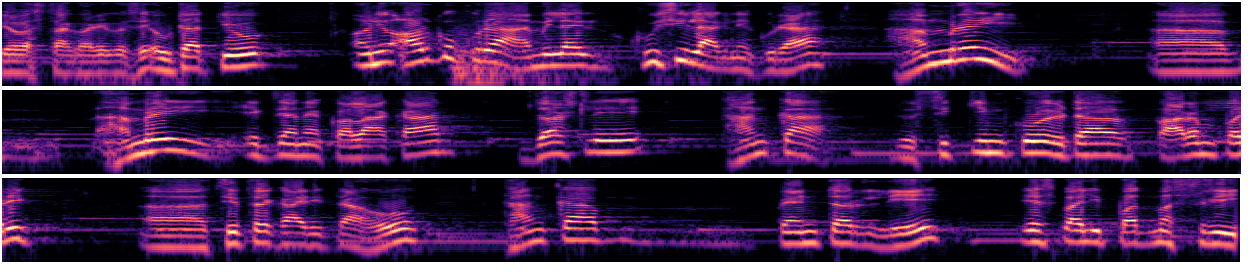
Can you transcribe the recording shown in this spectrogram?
व्यवस्था गरेको छ। एउटा त्यो। अनि अर्को कुरा हामीलाई खुसी लाग्ने कुरा हाम्रै हाम्रै एकजना कलाकार जसले थाङ्का जो सिक्किमको एउटा पारम्परिक चित्रकारिता हो थाङ्का पेन्टरले यसपालि पद्मश्री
